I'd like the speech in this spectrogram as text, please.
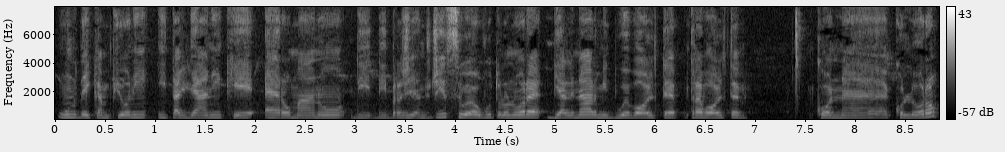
uno dei campioni italiani che è romano di, di Brazilian Jiu-Jitsu e ho avuto l'onore di allenarmi due volte, tre volte con, eh, con loro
